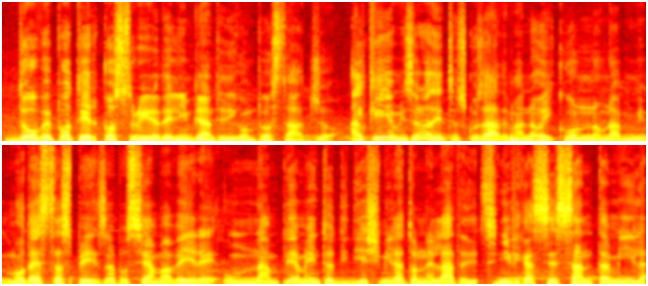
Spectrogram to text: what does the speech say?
dove poter costruire degli impianti di compostaggio, al che io mi sono detto scusate ma noi con una modesta spesa possiamo avere un ampliamento di 10.000 tonnellate, significa 60.000 eh,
